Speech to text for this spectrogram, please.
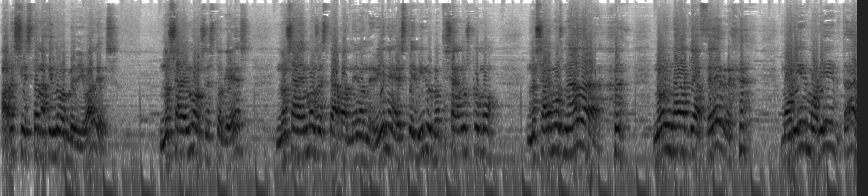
ahora sí están haciendo los medievales. No sabemos esto que es. No sabemos esta pandemia dónde viene, este virus, no sabemos cómo, no sabemos nada, no hay nada que hacer, morir, morir, tal.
